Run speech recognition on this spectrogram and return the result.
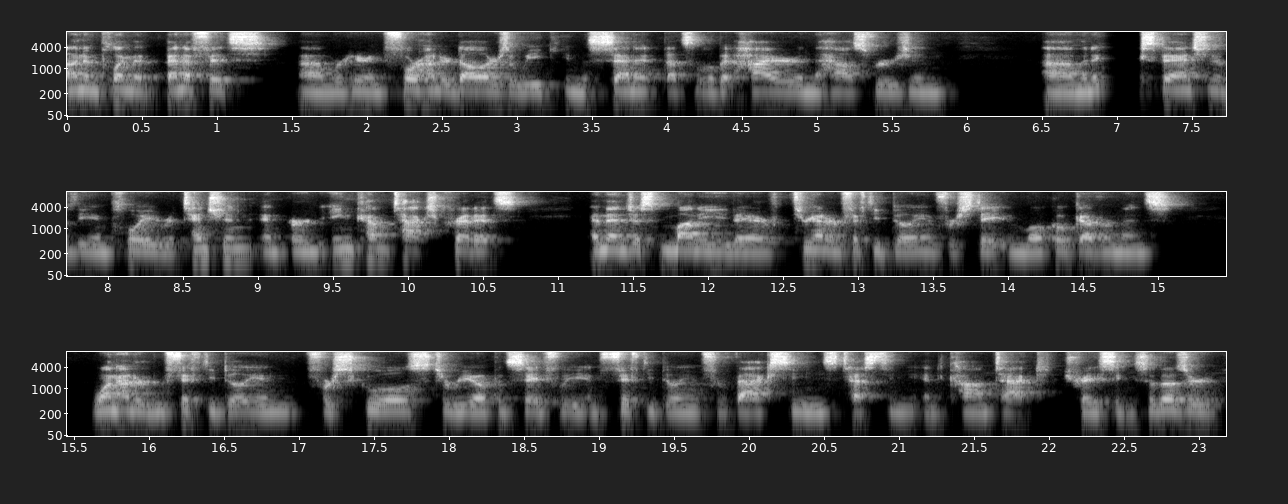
Unemployment benefits, um, we're hearing $400 a week in the Senate. That's a little bit higher in the House version. Um, and expansion of the employee retention and earned income tax credits, and then just money there 350 billion for state and local governments, 150 billion for schools to reopen safely, and 50 billion for vaccines, testing, and contact tracing. So those are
